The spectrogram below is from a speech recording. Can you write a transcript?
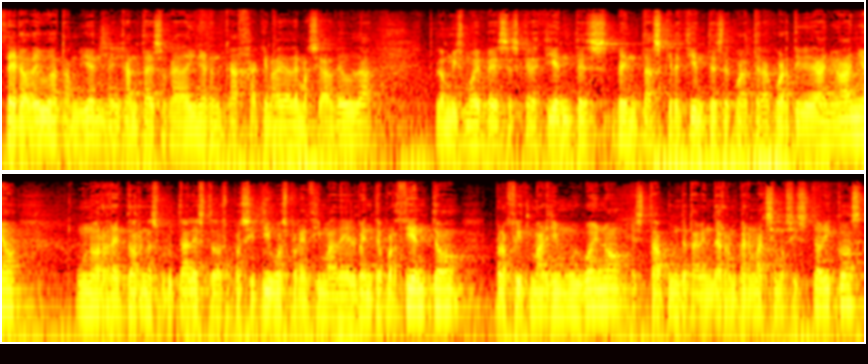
cero deuda también, me encanta eso, que haya dinero en caja, que no haya demasiada deuda. Lo mismo EPS crecientes, ventas crecientes de cuartel a cuartel y de año a año, unos retornos brutales, todos positivos por encima del 20%, profit margin muy bueno, está a punto también de romper máximos históricos,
